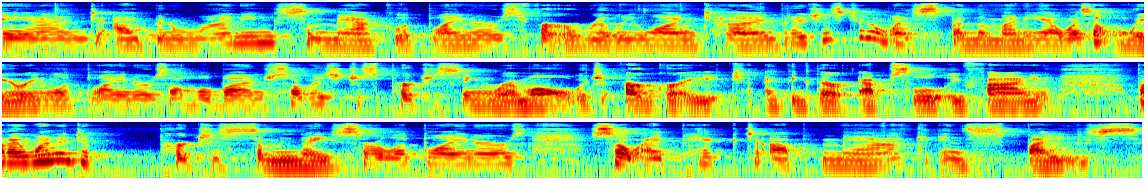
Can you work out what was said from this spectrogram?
and I've been wanting some MAC lip liners for a really long time, but I just didn't want to spend the money. I wasn't wearing lip liners a whole bunch, so I was just purchasing Rimmel, which are great. I think they're absolutely fine, but I wanted to purchase some nicer lip liners. So I picked up MAC and Spice,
